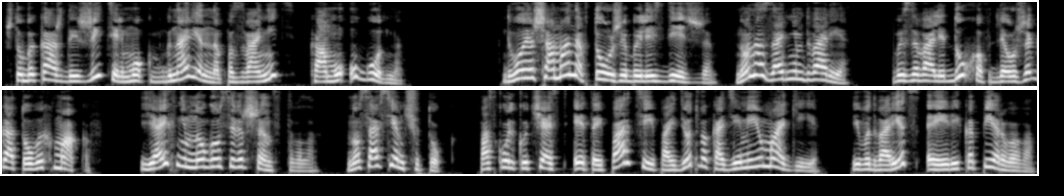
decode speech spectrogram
чтобы каждый житель мог мгновенно позвонить кому угодно. Двое шаманов тоже были здесь же, но на заднем дворе, вызывали духов для уже готовых маков. Я их немного усовершенствовала, но совсем чуток, поскольку часть этой партии пойдет в Академию магии и во дворец Эрика Первого.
